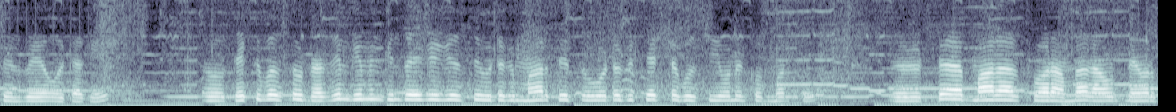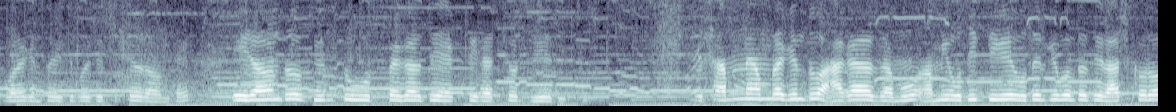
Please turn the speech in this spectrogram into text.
ফেলবে ওইটাকে। তো দেখতে পাচ্ছ নাজিম গেমিং কিন্তু এগিয়ে গেছে, ওইটাকে মারতে, তো ওটাকে চেষ্টা করছি অনেকক্ষণ মারতে। এটা মারার পর আমরা রাউন্ড নেওয়ার পরে কিন্তু এসে পড়েছি তৃতীয় রাউন্ডে এই রাউন্ডও কিন্তু উঠপেকার দিয়ে একটি হেডশট দিয়ে দিচ্ছি। সামনে আমরা কিন্তু আগা যাব। আমি ওদিক দিয়ে ওদেরকে বলতেছি রাশ করো।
